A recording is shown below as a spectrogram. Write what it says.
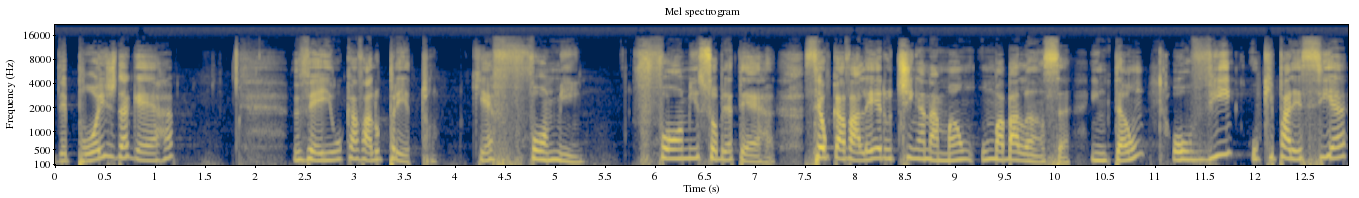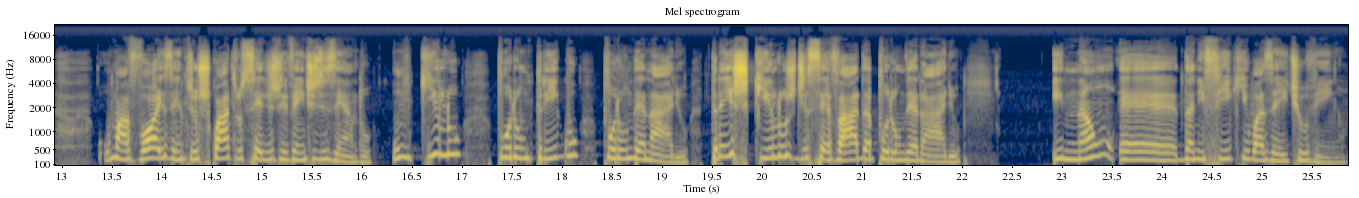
Depois da guerra, veio o cavalo preto, que é fome fome sobre a terra. Seu cavaleiro tinha na mão uma balança. Então ouvi o que parecia uma voz entre os quatro seres viventes dizendo: um quilo por um trigo por um denário, três quilos de cevada por um denário, e não é, danifique o azeite e o vinho.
